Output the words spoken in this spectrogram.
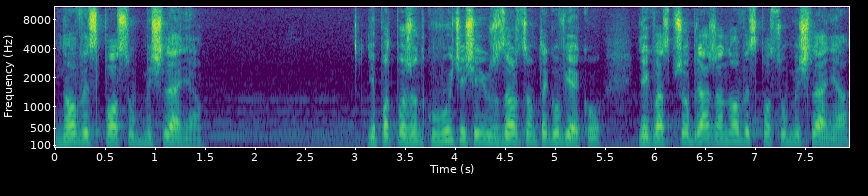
nowy sposób myślenia nie podporządkowujcie się już wzorcom tego wieku. Niech was przeobraża nowy sposób myślenia,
